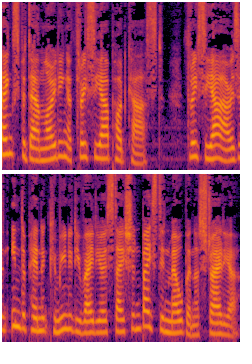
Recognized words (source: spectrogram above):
Thanks for downloading a 3CR podcast. 3CR is an independent community radio station based in Melbourne, Australia.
